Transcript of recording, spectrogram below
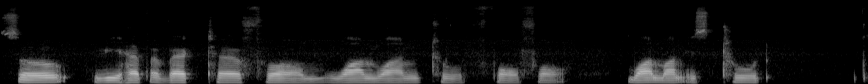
So we have a vector from 1, 1 to 4, 4. 1, 1 is 2, the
